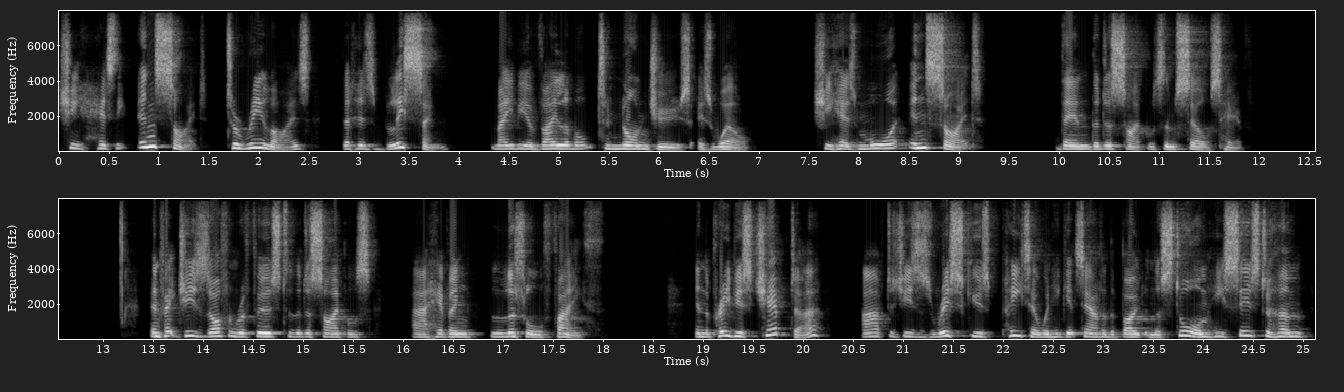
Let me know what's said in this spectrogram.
she has the insight to realize that his blessing may be available to non Jews as well. She has more insight than the disciples themselves have. In fact, Jesus often refers to the disciples uh, having little faith. In the previous chapter, after Jesus rescues Peter when he gets out of the boat in the storm, he says to him,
